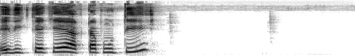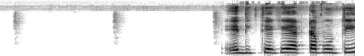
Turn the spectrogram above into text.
এদিক থেকে একটা পুঁতি, এদিক থেকে একটা পুঁতি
